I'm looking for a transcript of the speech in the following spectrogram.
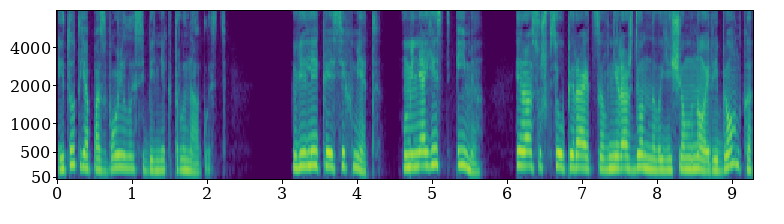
И тут я позволила себе некоторую наглость. Великая Сехмет, у меня есть имя. И раз уж все упирается в нерожденного еще мной ребенка,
